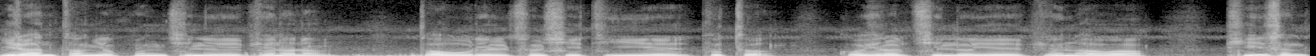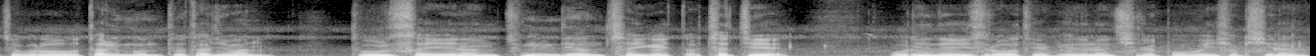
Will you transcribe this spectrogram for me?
이러한 당뇨병 진료의 변화는 다우릴 출시 뒤에부터 고혈압 진료의 변화와 비상적으로 닮은 듯하지만 둘 사이에는 중대한 차이가 있다. 첫째, 오리네이스로 대표되는 치료법의 혁신은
